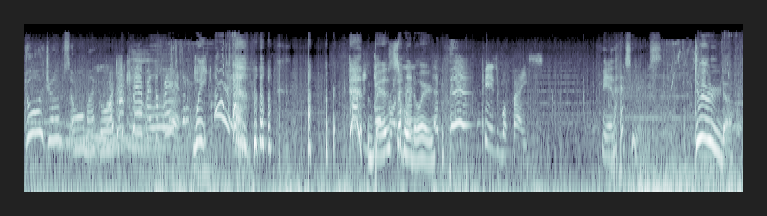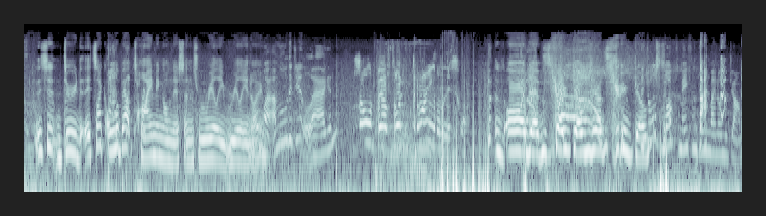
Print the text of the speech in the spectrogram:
Door jumps! Oh my I god. don't care about the bear. Wait. the bear's so annoying. A appears in my face. Yeah, that's nice. Dude, this is dude. It's like all about timing on this, and it's really, really annoying. What? I'm legit lagging. It's all about bloody dying on this one. Oh yeah, the strafe jumps. Yeah, the strafe The door jumps. blocked me from doing my normal jump.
